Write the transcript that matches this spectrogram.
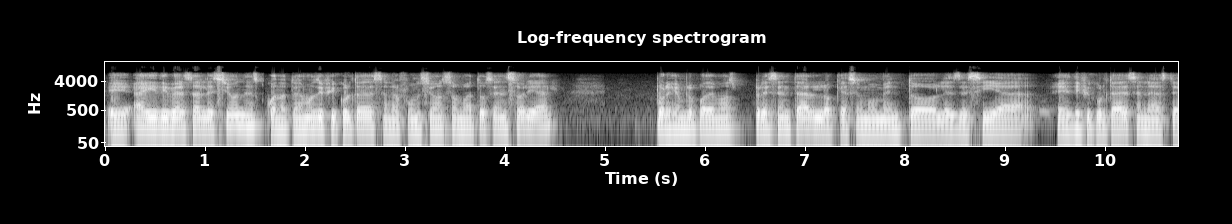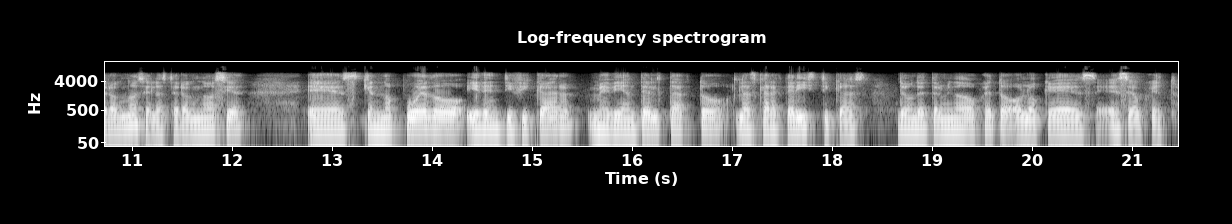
Eh, hay diversas lesiones cuando tenemos dificultades en la función somatosensorial. Por ejemplo, podemos presentar lo que hace un momento les decía, eh, dificultades en la asterognosia. La asterognosia es que no puedo identificar mediante el tacto las características de un determinado objeto o lo que es ese objeto.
